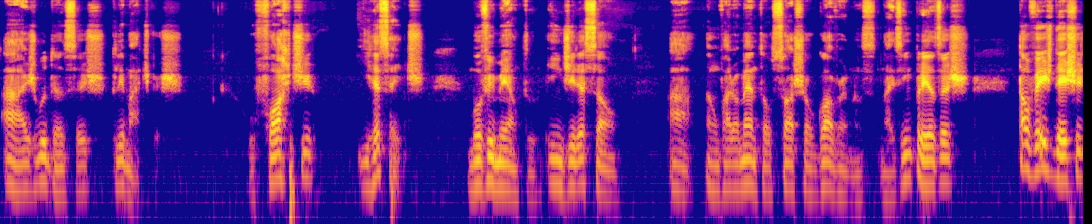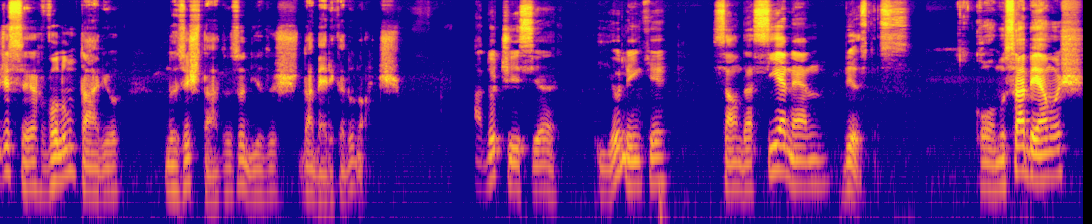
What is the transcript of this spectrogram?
às mudanças climáticas. O forte e recente movimento em direção à Environmental Social Governance nas empresas talvez deixe de ser voluntário nos Estados Unidos da América do Norte. A notícia e o link são da CNN Business. Como sabemos,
